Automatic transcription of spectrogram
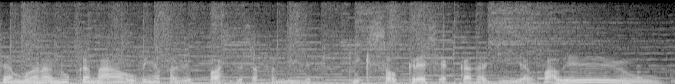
semana no canal. Venha fazer parte dessa família que, só cresce a cada dia. Valeu!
